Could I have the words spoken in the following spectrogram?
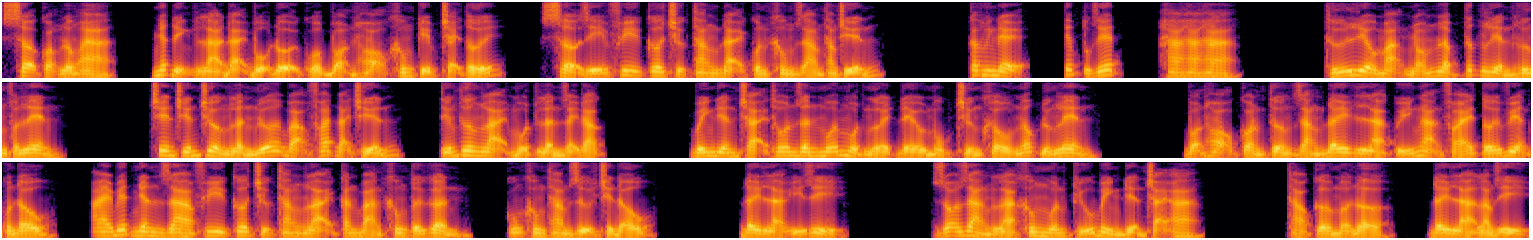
Sợ cọng lông à nhất định là đại bộ đội của bọn họ không kịp chạy tới, sở dĩ phi cơ trực thăng đại quân không dám tham chiến. Các huynh đệ, tiếp tục giết, ha ha ha thứ liều mạng nhóm lập tức liền hưng phấn lên. Trên chiến trường lần nữa bạo phát đại chiến, tiếng thương lại một lần dày đặc. Bình điền trại thôn dân mỗi một người đều mục trường khẩu ngốc đứng lên. Bọn họ còn tưởng rằng đây là quý ngạn phái tới viện quân đâu, ai biết nhân ra phi cơ trực thăng lại căn bản không tới gần, cũng không tham dự chiến đấu. Đây là ý gì? Rõ ràng là không muốn cứu bình điền trại a. Thảo cơ mờ nở, đây là làm gì?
